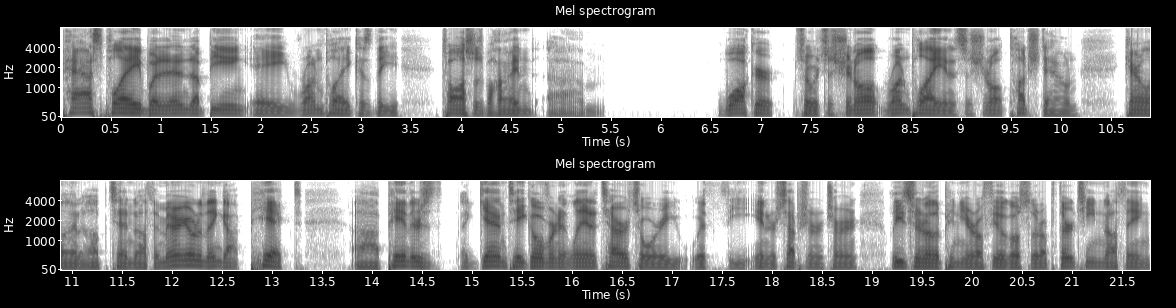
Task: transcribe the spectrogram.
pass play, but it ended up being a run play because the toss was behind um, Walker. So it's a Shenault run play and it's a Shenault touchdown. Carolina up 10 nothing. Mariota then got picked. Uh, Panthers again take over in Atlanta territory with the interception return. Leads to another Pineiro field goal, so they're up 13 nothing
